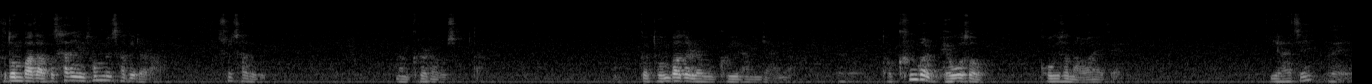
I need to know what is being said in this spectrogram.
그 돈 받아고 사장님 선물 사드려라. 술 사드리고. 난 그러라고 싶다. 그러니까 돈 받으려고 그 일 하는 게 아니야. 더 큰 걸 배워서 거기서 나와야 돼. 이해하지? 네.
